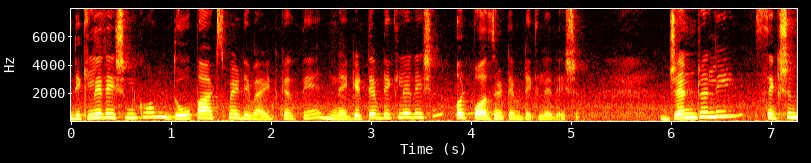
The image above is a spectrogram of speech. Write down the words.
डिक्लेरेशन को हम दो पार्ट्स में डिवाइड करते हैं नेगेटिव डिक्लेरेशन और पॉजिटिव डिक्लेरेशन जनरली सेक्शन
